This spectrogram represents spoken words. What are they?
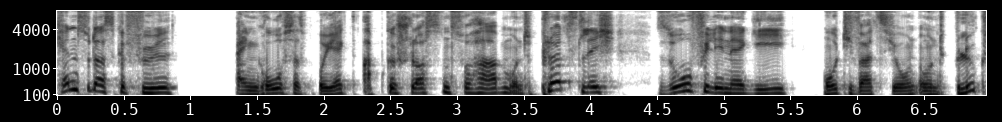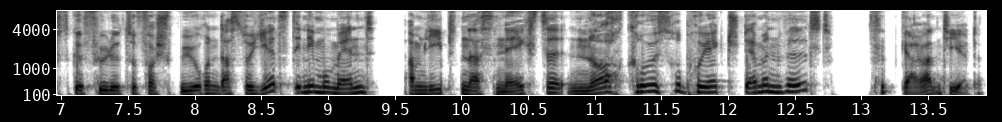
Kennst du das Gefühl, ein großes Projekt abgeschlossen zu haben und plötzlich so viel Energie, Motivation und Glücksgefühle zu verspüren, dass du jetzt in dem Moment am liebsten das nächste, noch größere Projekt stemmen willst? Garantiert.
